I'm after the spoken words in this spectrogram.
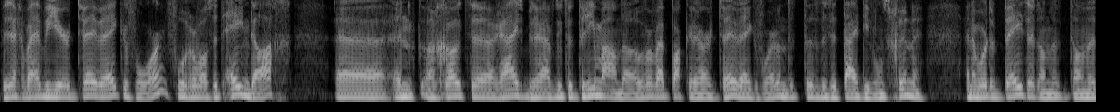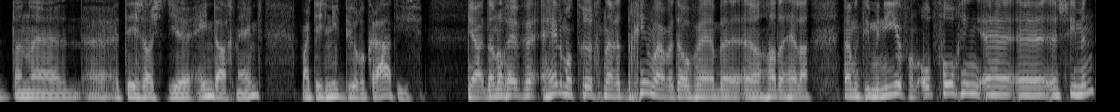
we zeggen, we hebben hier twee weken voor. Vroeger was het één dag. Uh, een, een groot reisbedrijf doet er drie maanden over. Wij pakken er twee weken voor. Dat, dat is de tijd die we ons gunnen. En dan wordt het beter dan het, dan het, dan, het is als je één dag neemt. Maar het is niet bureaucratisch. Ja, dan nog even helemaal terug naar het begin waar we het over hebben, hadden, Hella. Namelijk die manier van opvolging, Simon.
